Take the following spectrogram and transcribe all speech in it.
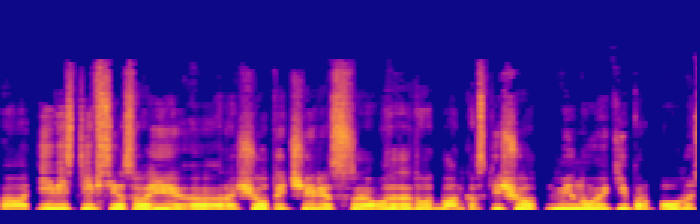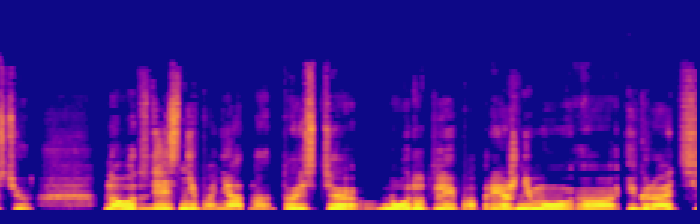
а, и вести все свои расчеты через вот этот вот банковский счет, минуя Кипр полностью. Но вот здесь непонятно, то есть будут ли по-прежнему играть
